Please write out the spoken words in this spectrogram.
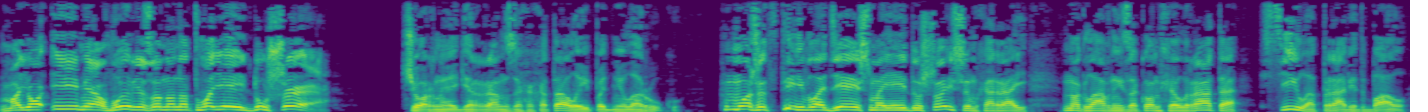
«Мое имя вырезано на твоей душе!» Черная Герран захохотала и подняла руку. Может, ты и владеешь моей душой, Шимхарай, но главный закон Хелрата — сила правит бал.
